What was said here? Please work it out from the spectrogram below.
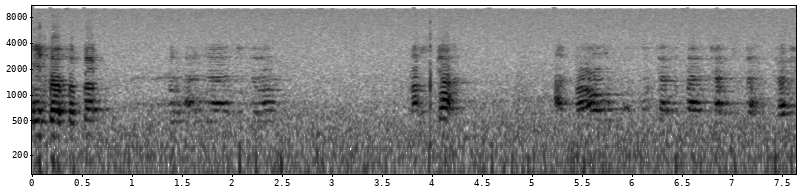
kita tetap berada di dalam naskah atau buku catatan yang sudah kami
